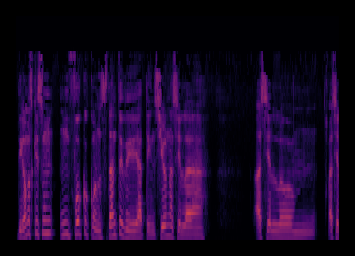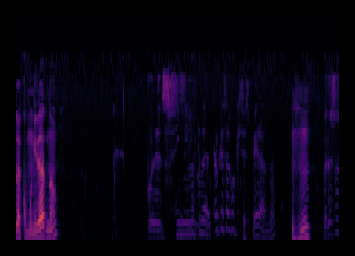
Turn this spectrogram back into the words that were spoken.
digamos que es un, un foco constante de atención hacia la hacia lo hacia la comunidad, ¿no? Pues Sí, sí, más que nada, creo que es algo que se espera, ¿no? Pero eso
